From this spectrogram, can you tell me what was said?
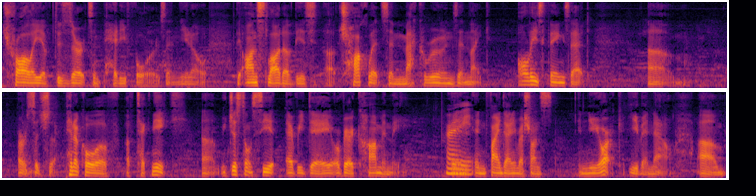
trolley of desserts and petit fours and you know the onslaught of these uh, chocolates and macaroons and like all these things that um, are such a pinnacle of, of technique um, you just don't see it every day or very commonly right. in, in fine dining restaurants in New York, even now. Um,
